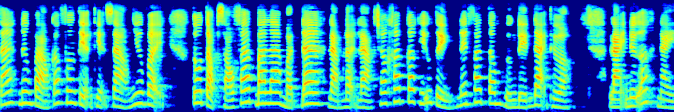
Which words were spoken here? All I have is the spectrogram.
Tát nương vào các phương tiện thiện xảo như vậy, tu tập sáu pháp ba la mật đa, làm lợi lạc cho khắp các hữu tình nên phát tâm hướng đến đại thừa. Lại nữa, này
